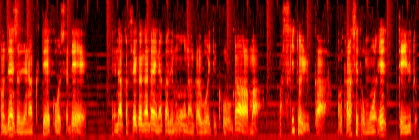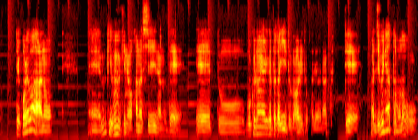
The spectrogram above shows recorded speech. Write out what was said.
その前者じゃなくて後者で、なんか正解がない中でもなんか動いていく方が、まあ、まあ、好きというか、正しいと思えていると。で、これは、あの、えー、向き不向きの話なので、えっ、と、僕のやり方がいいとか悪いとかではなくて、まあ、自分に合ったものを、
